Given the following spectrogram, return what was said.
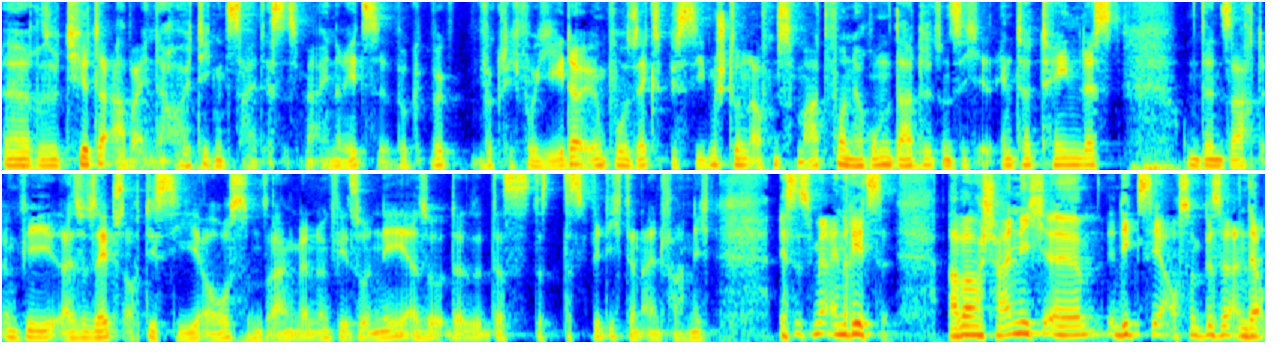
äh, resultierte. Aber in der heutigen Zeit ist es mir ein Rätsel, wirklich, wo jeder irgendwo sechs bis sieben Stunden auf dem Smartphone herumdattelt und sich entertainen lässt und dann sagt irgendwie, also selbst auch die CEOs und sagen dann irgendwie so, nee, also das, das, das will ich dann einfach nicht. Es ist mir ein Rätsel. Aber wahrscheinlich äh, liegt es ja auch so ein bisschen an der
